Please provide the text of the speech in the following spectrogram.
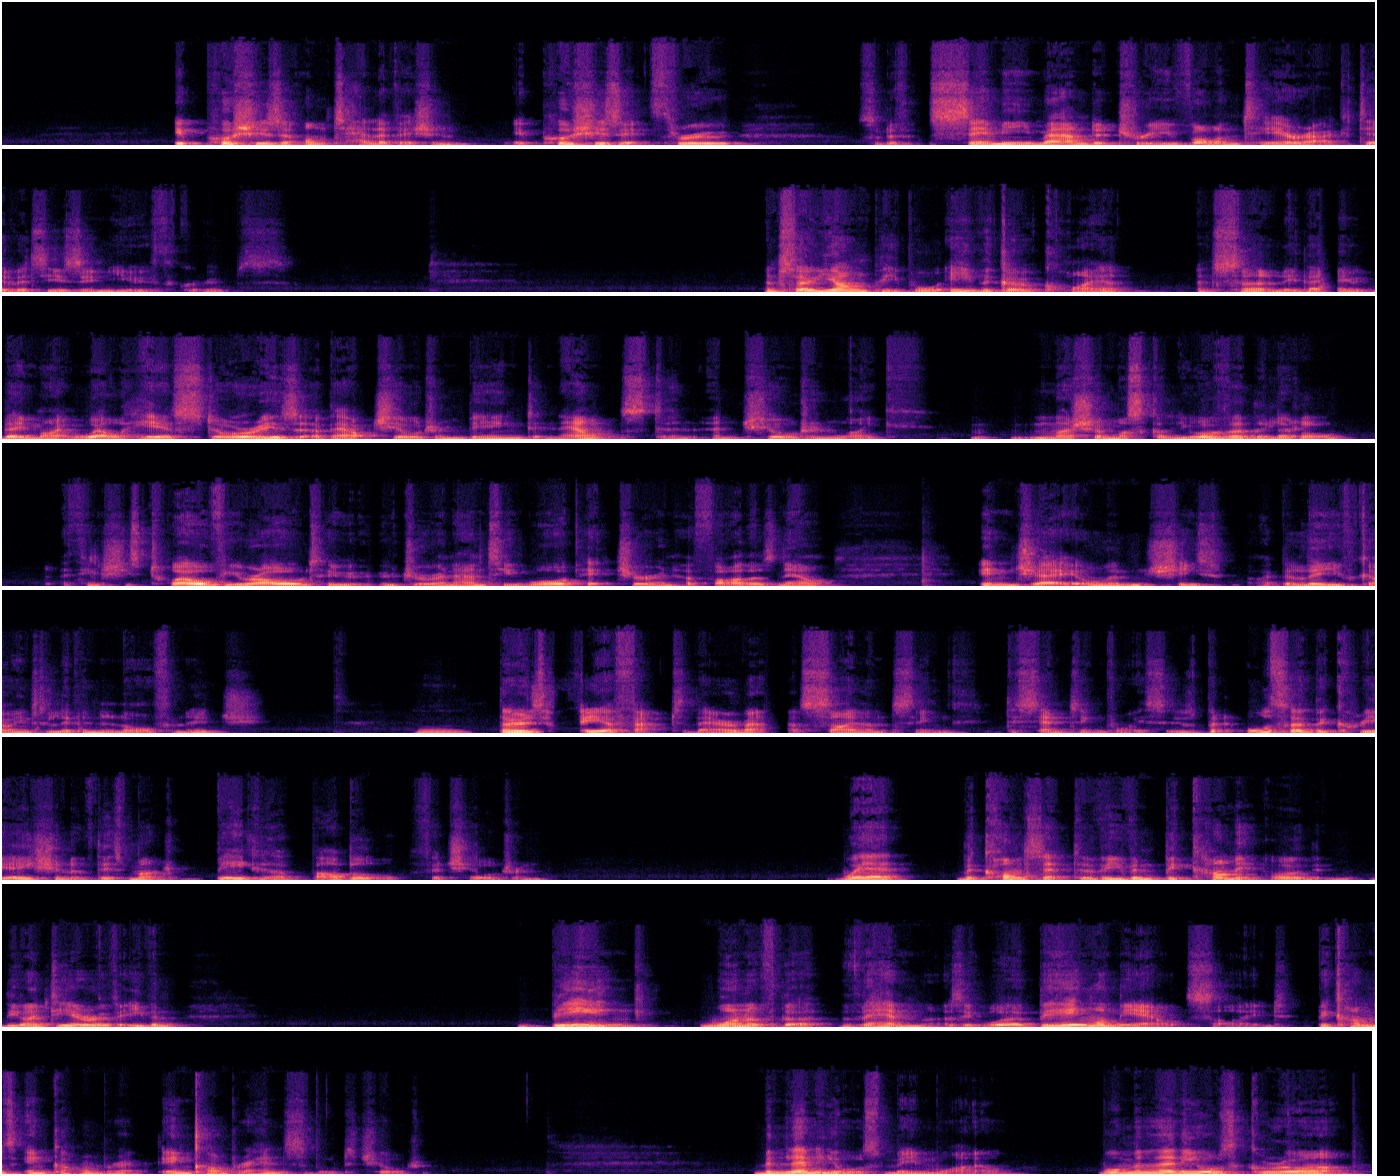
It pushes it on television. It pushes it through sort of semi mandatory volunteer activities in youth groups. And so young people either go quiet and certainly they, they might well hear stories about children being denounced and, and children like Masha Moskalyova, the little, I think she's 12 year old who, who drew an anti war picture, and her father's now in jail, and she's, I believe, going to live in an orphanage. Mm. There is a fear factor there about silencing dissenting voices, but also the creation of this much bigger bubble for children where the concept of even becoming, or the idea of even being one of the them, as it were, being on the outside becomes incompre- incomprehensible to children. Millennials, meanwhile, well, millennials grew up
